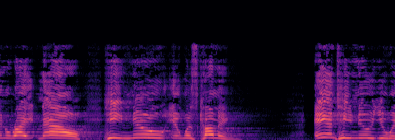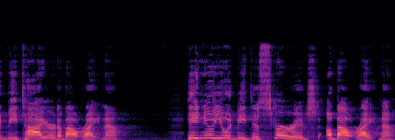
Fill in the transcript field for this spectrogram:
in right now, he knew it was coming. And he knew you would be tired about right now. He knew you would be discouraged about right now.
